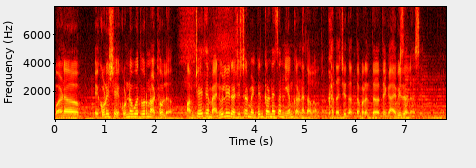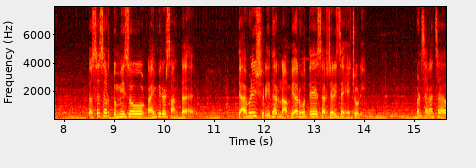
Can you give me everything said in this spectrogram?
पण एकोणीसशे एकोणनव्वद वरून आठवलं आमच्या इथे मॅन्युअली रजिस्टर मेंटेन करण्याचा नियम करण्यात आला होता. कदाचित आतापर्यंत ते गायबी झालं असेल. तसं सर तुम्ही जो टाइम पिरियड सांगताय त्यावेळी श्रीधर नांबियार होते सर्जरीचे एच ओ डी पण सरांचा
